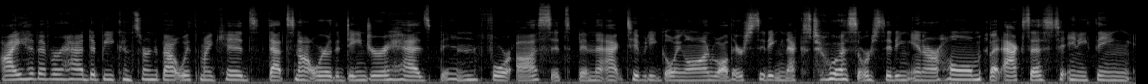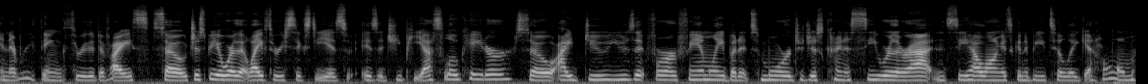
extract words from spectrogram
I have ever had to be concerned about with my kids. That's not where the danger has been for us. It's been the activity going on while they're sitting next to us or sitting in our home, but access to anything and everything through the device. So just be aware that Life 360 is is a GPS locator. So I do use it for our family, but it's more to just kind of see where they're at and see how long it's going to be till they get home.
